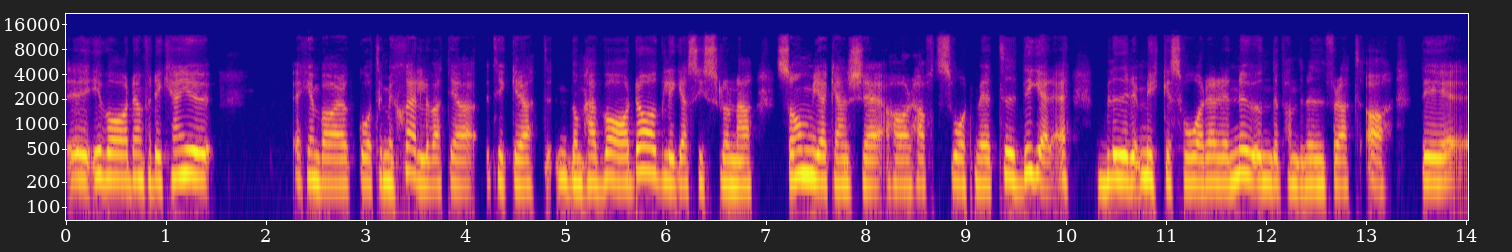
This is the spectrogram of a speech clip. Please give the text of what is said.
eh, i vardagen? För det kan ju, jag kan bara gå till mig själv, att jag tycker att de här vardagliga sysslorna som jag kanske har haft svårt med tidigare blir mycket svårare nu under pandemin för att ja, det är,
